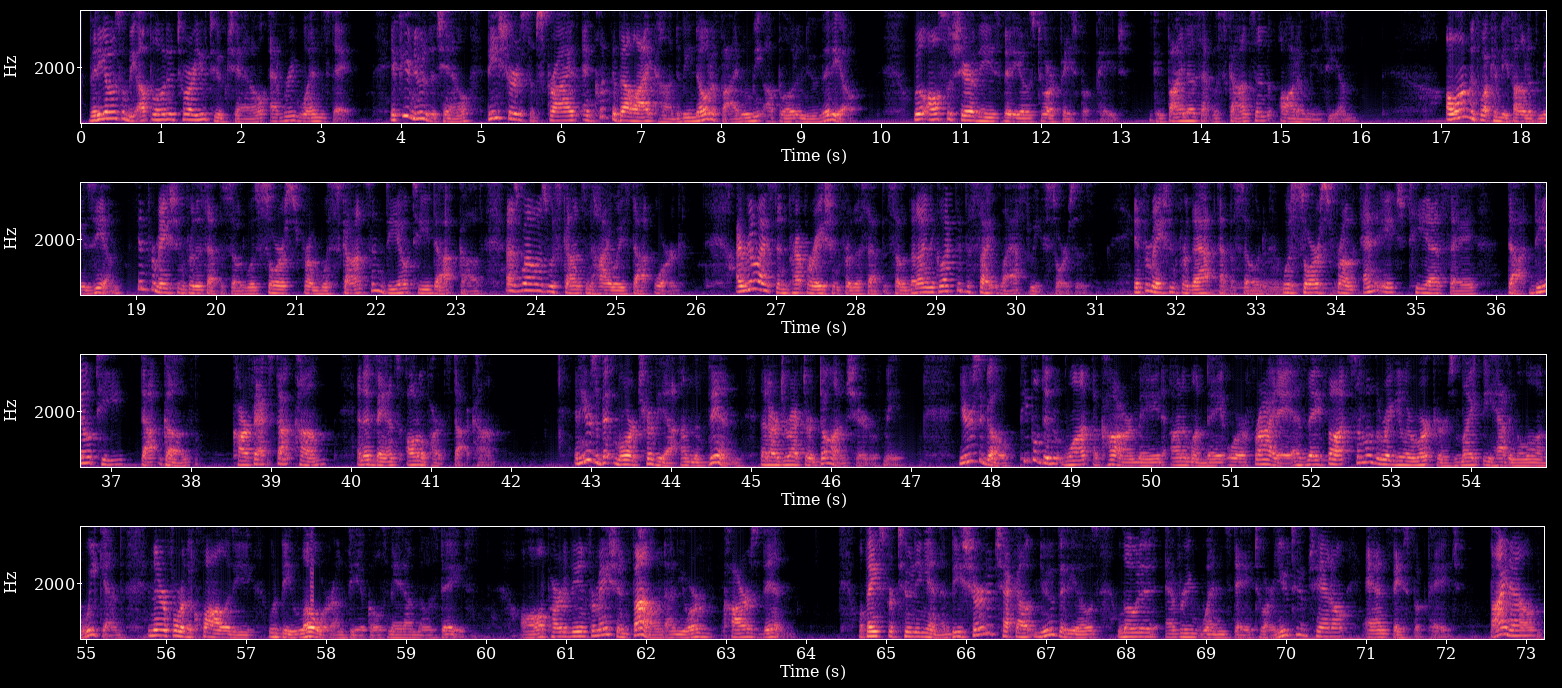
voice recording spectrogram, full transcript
Videos will be uploaded to our YouTube channel every Wednesday. If you're new to the channel, be sure to subscribe and click the bell icon to be notified when we upload a new video. We'll also share these videos to our Facebook page. You can find us at Wisconsin Auto Museum. Along with what can be found at the museum, information for this episode was sourced from wisconsindot.gov as well as wisconsinhighways.org. I realized in preparation for this episode that I neglected to cite last week's sources. Information for that episode was sourced from nhtsa.dot.gov, carfax.com, and advanceautoparts.com. And here's a bit more trivia on the VIN that our director Dawn shared with me. Years ago, people didn't want a car made on a Monday or a Friday as they thought some of the regular workers might be having a long weekend and therefore the quality would be lower on vehicles made on those days. All part of the information found on your car's VIN. Well, thanks for tuning in and be sure to check out new videos loaded every Wednesday to our YouTube channel and Facebook page. Bye now.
